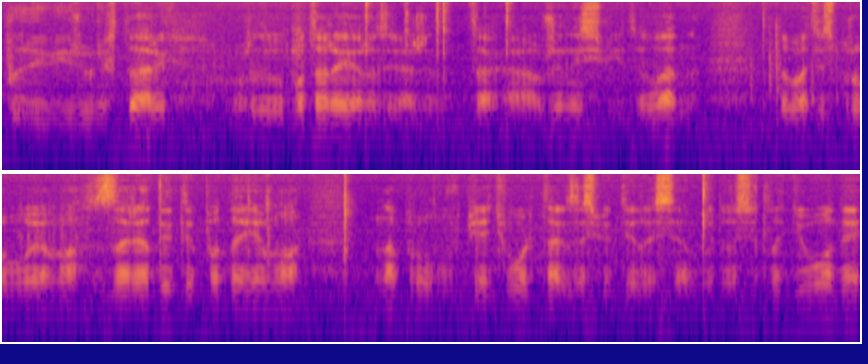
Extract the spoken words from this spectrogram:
перевірю ліхтарик. Можливо, батарея розряджена. Так, а вже не світить. Ладно, давайте спробуємо зарядити, подаємо напругу в 5 вольт. Так, засвітилися обидва світлодіоди.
